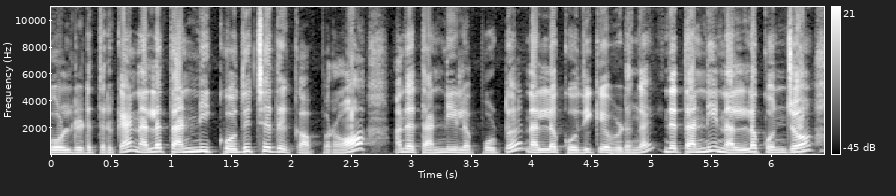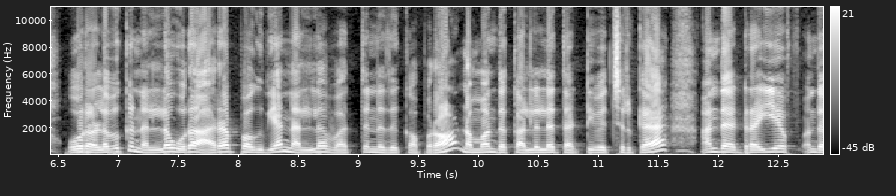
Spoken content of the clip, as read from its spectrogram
கோல்டு எடுத்திருக்கேன். நல்லா தண்ணி கொதித்ததுக்கப்புறம் அந்த தண்ணியில் போட்டு நல்லா கொதிக்க விடுங்க. இந்த தண்ணி நல்லா கொஞ்சம் ஓரளவுக்கு நல்ல ஒரு அரை பகுதியாக நல்லா வத்துனதுக்கப்புறம் நம்ம அந்த கல்லில் தட்டி வச்சுருக்க அந்த ட்ரையாக அந்த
